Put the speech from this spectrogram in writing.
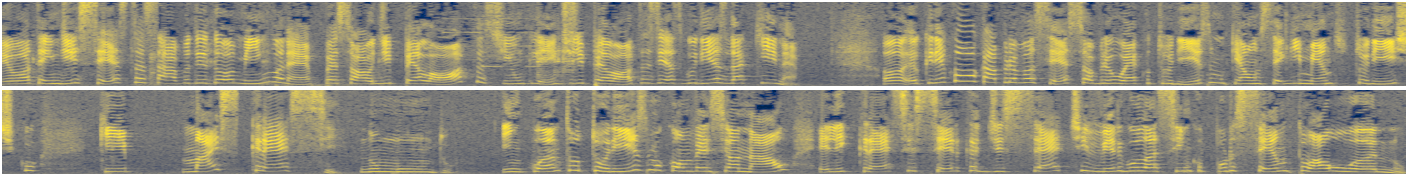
eu atendi sexta, sábado e domingo, né? Pessoal de Pelotas, tinha um cliente de Pelotas e as gurias daqui, né? Eu queria colocar para você sobre o ecoturismo, que é um segmento turístico que mais cresce no mundo. Enquanto o turismo convencional, ele cresce cerca de 7,5% ao ano.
